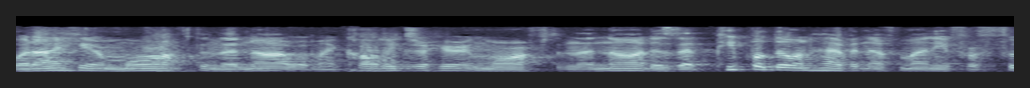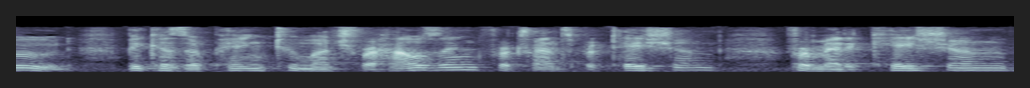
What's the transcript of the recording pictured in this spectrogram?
What I hear more often than not, what my colleagues are hearing more often than not, is that people don't have enough money for food because they're paying too much for housing, for transportation, for medication,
